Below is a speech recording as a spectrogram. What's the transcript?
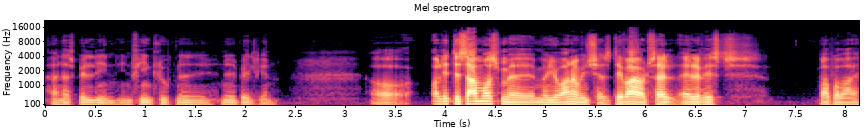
han har spillet i en, i en fin klub nede, i, nede i Belgien. Og, og lidt det samme også med, med Jovanovic. Altså, det var jo et salg, alle vidste var på vej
